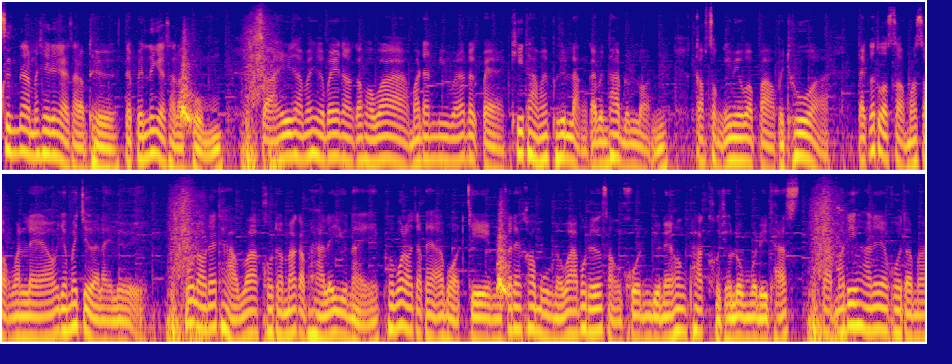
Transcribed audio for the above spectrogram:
ซึ่งนั่นไม่ใช่เรื่องใหญ่สำหรับเธอ แต่เป็นเรื่องใหญ่สำหรับผม สาเหตุที่ทำให้เธอไม่ได้นอนก็เพราะว่ามันดันมีไวรัสแปลกๆที่ทำให้พื้นหลังกลายเป็นภาพหลอนๆ กับส่งอีเมลเปล่าๆไปทั่ว แต่ก็ตรวจสอบมา 2 วันแล้วยังไม่เจออะไรเลย พวกเราได้ถามว่าโคทามะกับฮาเล่อยู่ไหน เพราะว่าเราจะไปอาบอร์ดเกม ก็ได้ข้อมูลมาว่าพวกเธอทั้งสองคนอยู่ในห้องพักของชมรมวอริทัส กลับมาที่ฮาเล่กับโคตามะ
